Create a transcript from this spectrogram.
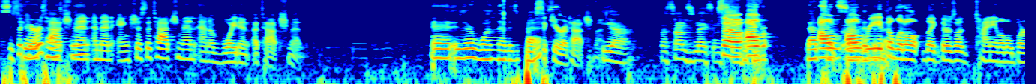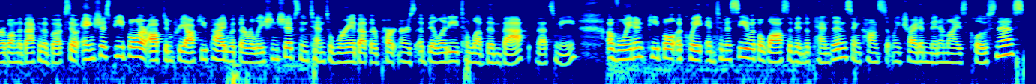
secure, Secure attachment. attachment and then anxious attachment and avoidant attachment. And is there one that is best? Secure attachment. Yeah, that sounds nice and So simple. I'll That's I'll I'll read the, best. little like there's a tiny little blurb on the back of the book. So anxious people are often preoccupied with their relationships and tend to worry about their partner's ability to love them back. That's me. Avoidant people equate intimacy with a loss of independence and constantly try to minimize closeness.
